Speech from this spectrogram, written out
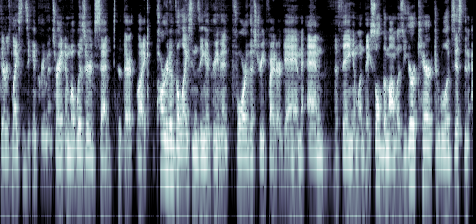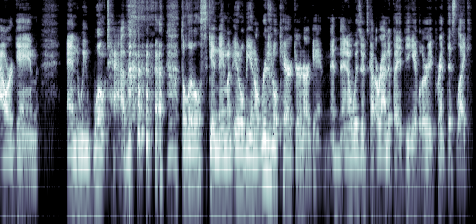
there's licensing agreements, right? And what Wizards said to their like part of the licensing agreement for the Street Fighter game and the thing, and when they sold them on was your character will exist in our game, and we won't have the little skin name on it'll be an original character in our game and, and a wizards got around it by being able to reprint this like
